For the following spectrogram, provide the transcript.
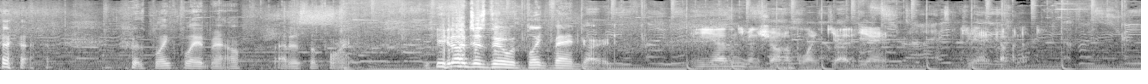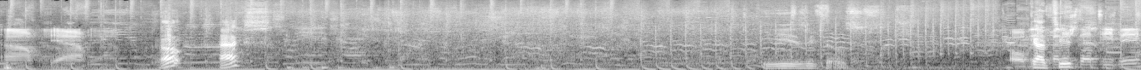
with Blink Blade Mail. That is the point. You don't just do it with Blink Vanguard. he hasn't even shown a blink yet. He ain't. He ain't coming in. Oh, yeah. Oh, axe. Easy kills. Got two. that TP.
